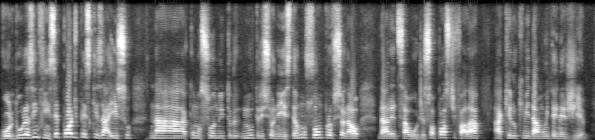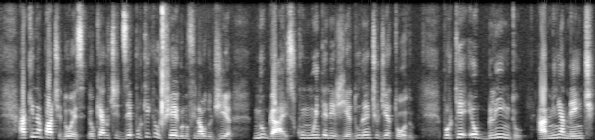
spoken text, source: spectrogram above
gorduras, enfim, você pode pesquisar isso na, com a sua nutricionista. Eu não sou um profissional da área de saúde, eu só posso te falar aquilo que me dá muita energia. Aqui na parte 2, eu quero te dizer por que, que eu chego no final do dia no gás, com muita energia, durante o dia todo. Porque eu blindo a minha mente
